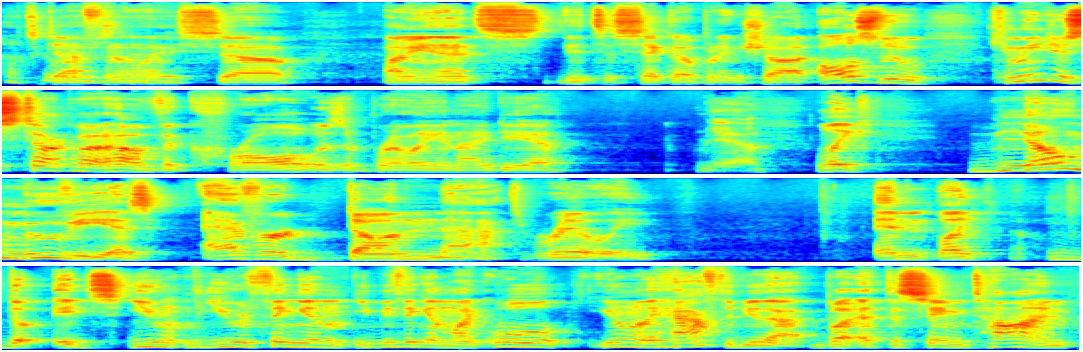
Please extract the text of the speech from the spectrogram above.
That's a good way to say it. Definitely. So, I mean, that's it's a sick opening shot. Also, can we just talk about how the crawl was a brilliant idea? Yeah. Like, no movie has ever done that, really. And like, the it's you you were thinking you'd be thinking like, well, you don't really have to do that, but at the same time,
